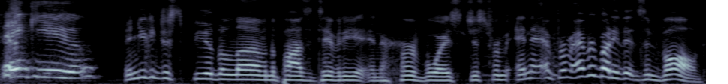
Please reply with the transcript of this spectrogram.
Thank you. And you can just feel the love and the positivity in her voice just from and from everybody that's involved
